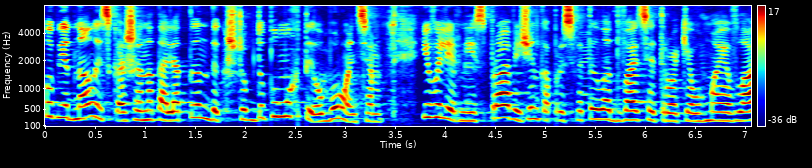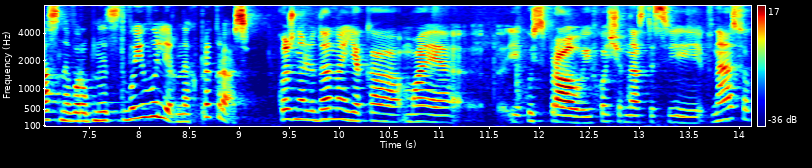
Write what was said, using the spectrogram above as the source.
Об'єднались, каже Наталя Тиндик, щоб допомогти оборонцям. Ювелірній справі жінка присвятила 20 років. Має власне виробництво ювелірних прикрас. Кожна людина, яка має якусь справу і хоче внести свій внесок,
